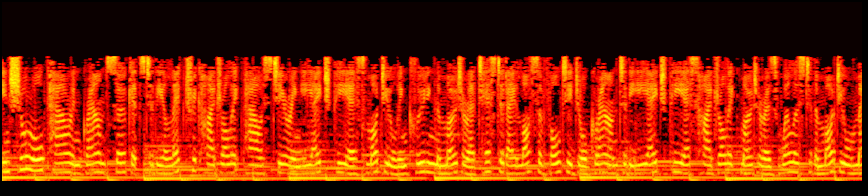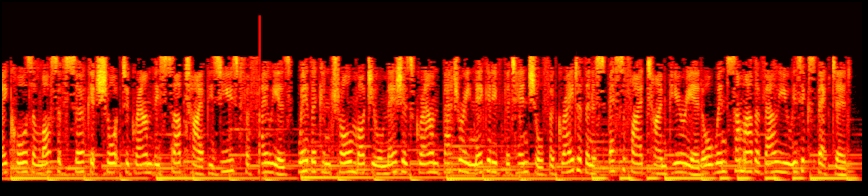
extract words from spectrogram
ensure all power and ground circuits to the electric hydraulic power steering EHPS module including the motor are tested a loss of voltage or ground to the EHPS hydraulic motor as well as to the module may cause a loss of circuit short to ground This subtype is used for failures, where the control module measures ground battery negative potential for greater than a specified time period or when some other value is expected.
